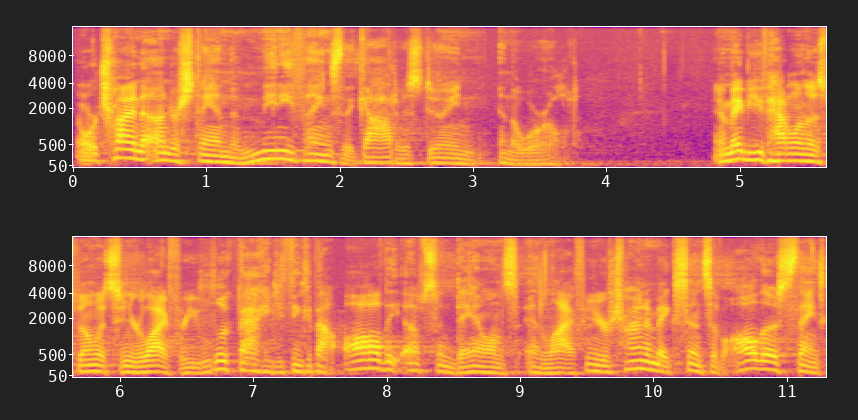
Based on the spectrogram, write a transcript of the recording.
and we're trying to understand the many things that God is doing in the world. And maybe you've had one of those moments in your life where you look back and you think about all the ups and downs in life, and you're trying to make sense of all those things.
